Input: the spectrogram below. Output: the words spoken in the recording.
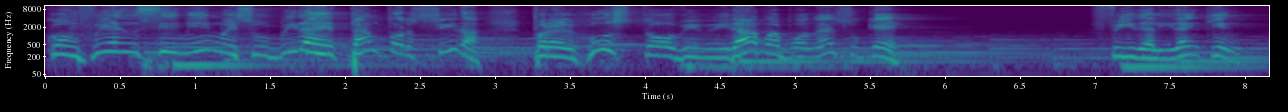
confía en sí mismo y sus vidas están torcidas, pero el justo vivirá por poner su qué? Fidelidad en quién?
